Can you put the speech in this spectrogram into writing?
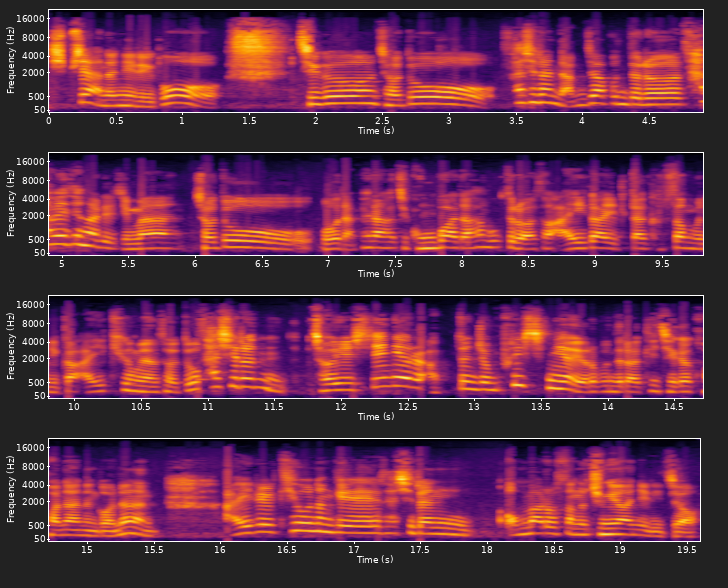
쉽지 않은 일이고, 지금 저도 사실은 남자분들은 사회생활이지만 저도 뭐 남편이랑 같이 공부하다 한국 들어와서 아이가 일단 급선무니까 아이 키우면서도 사실은 저희 시니어를 앞둔 좀 프리시니어 여러분들한테 제가 권하는 거는 아이를 키우는 게 사실은 엄마로서는 중요한 일이죠.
